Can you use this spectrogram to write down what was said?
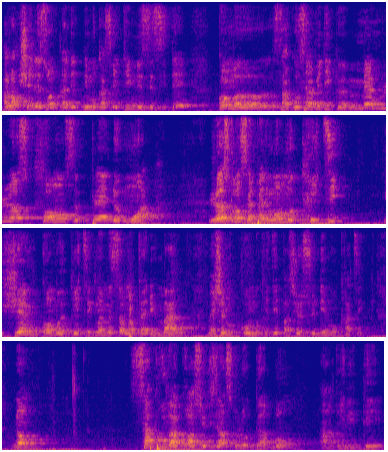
Alors que chez les autres, la démocratie est une nécessité. Comme euh, Sarkozy avait dit que même lorsqu'on se plaint de moi, lorsqu'on se plaint de moi, on me critique. J'aime qu'on me critique, même si ça me fait du mal. Mais j'aime qu'on me critique parce que je suis démocratique. Donc, ça prouve à quoi? Suffisance que le Gabon en réalité,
